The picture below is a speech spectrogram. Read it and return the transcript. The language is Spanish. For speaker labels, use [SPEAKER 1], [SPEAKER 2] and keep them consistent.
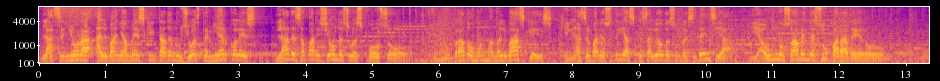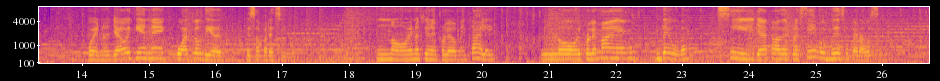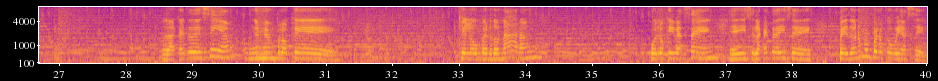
[SPEAKER 1] La señora Albaña Mezquita denunció este miércoles la desaparición de su esposo, el nombrado Juan Manuel Vázquez, quien hace varios días que salió de su residencia y aún no saben de su paradero.
[SPEAKER 2] Bueno, ya hoy tiene cuatro días desaparecido. No, él no tiene problemas mentales. Lo, el problema es deuda. Sí, ya estaba depresivo y muy desesperado. Sí. La carta decía, un ejemplo que, que lo perdonaran por lo que iba a hacer. Dice, la carta dice, perdóname por lo que voy a hacer.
